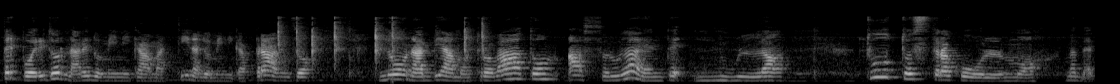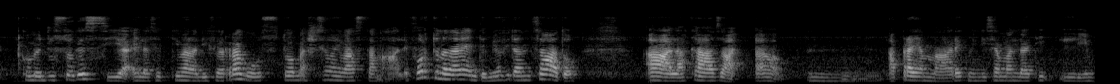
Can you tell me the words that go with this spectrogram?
per poi ritornare domenica mattina, domenica pranzo. Non abbiamo trovato assolutamente nulla, tutto stracolmo. Vabbè, come giusto che sia, è la settimana di Ferragosto, ma ci sono rimasta male. Fortunatamente il mio fidanzato ha la casa a, mm, a Praia Mare, quindi siamo andati lì.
